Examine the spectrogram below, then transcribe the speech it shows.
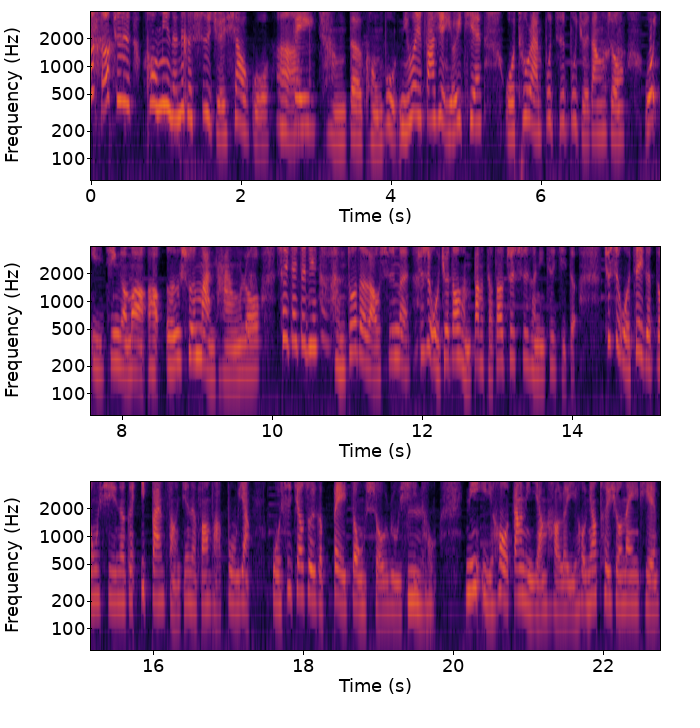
就是后面的那个视觉效果非常的恐怖。你会发现，有一天我突然不知不觉当中，我已经有没有啊儿孙满堂喽？所以在这边很多的老师们，就是我觉得都很棒，找到最适合你自己的。就是我这个东西呢，跟一般坊间的方法不。样，我是叫做一个被动收入系统。你以后当你养好了以后，你要退休那一天，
